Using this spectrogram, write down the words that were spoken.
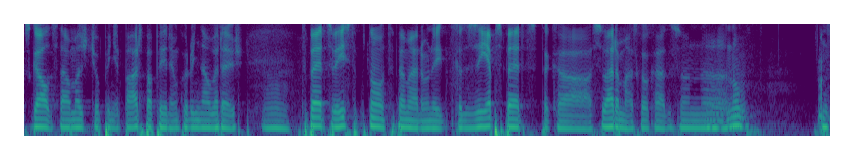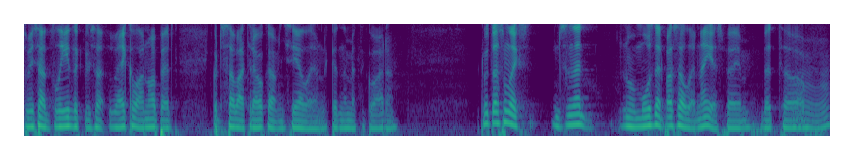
uz galda stāv mazi čupiņi ar pāris papīriem, kur viņi nav varējuši. Mm. Tu pērci visu, nu, tu, piemēram, arī kad ziepes pērci, tā kā sveramās kaut kādas. Un, mm -hmm. uh, nu, un tu visādas līdzekļus veikalā nopērci. kur savā traukā viņas ielēja un nekad nemet neko ārā. Nu, tas man liekas, ne, nu, mūsdienu pasaulē ir neiespējami. Bet, uh, Mm -hmm.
